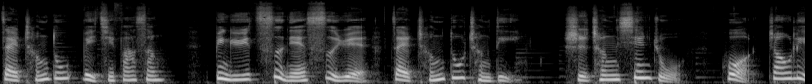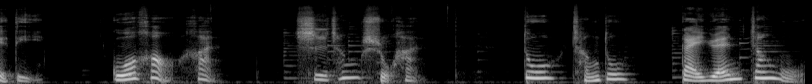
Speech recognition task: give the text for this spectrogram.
在成都为其发丧，并于次年四月在成都称帝，史称先主或昭烈帝，国号汉。史称蜀汉，都成都，改元张武，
